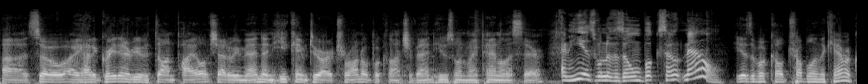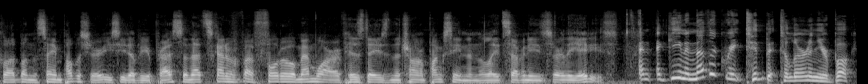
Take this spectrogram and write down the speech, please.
uh, so I had a great interview with Don Pyle of Shadowy Men, and he came to our Toronto book launch event. He was one of my panelists there. And he has one of his own books out now. He has a book called Trouble in the Camera Club on the same publisher, ECW Press. Press, and that's kind of a photo memoir of his days in the Toronto punk scene in the late 70s, early 80s. And again, another great tidbit to learn in your book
